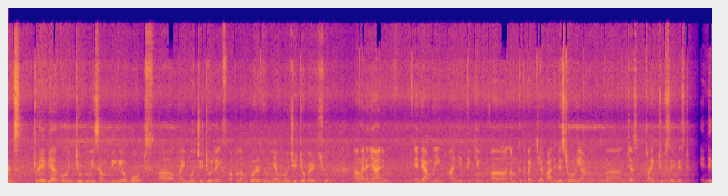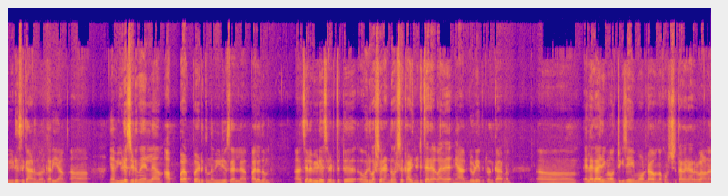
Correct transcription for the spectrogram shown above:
Friends today we are going to do some video about my mojito life അപ്പോൾ നമുക്ക് ഓരോരുത്തരും ഞാൻ മൊജിറ്റോ കഴിച്ചു. അങ്ങനെ ഞാനും എന്റെ അമ്മയും അനിയത്തിക്കും നമുക്കിത് പറ്റി. അപ്പോൾ അതിന്റെ സ്റ്റോറിയാണ് ജസ്റ്റ് ട്രൈ ചൂസ് ചെയ്ത് ബെസ്റ്റ് എന്റെ വീഡിയോസ് കാണുന്നവർക്കറിയാം ഞാൻ വീഡിയോസ് ഇടുന്നതെല്ലാം അപ്പം അപ്പം എടുക്കുന്ന വീഡിയോസ് അല്ല. പലതും ചില വീഡിയോസ് എടുത്തിട്ട് ഒരു വർഷം രണ്ട് വർഷം കഴിഞ്ഞിട്ട് ചില ഞാൻ അപ്ലോഡ് ചെയ്തിട്ടുണ്ട്. കാരണം എല്ലാ കാര്യങ്ങളും ഒറ്റയ്ക്ക് ചെയ്യുമ്പോൾ ഉണ്ടാകുന്ന കുറച്ച് തകരാറുകളാണ്.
